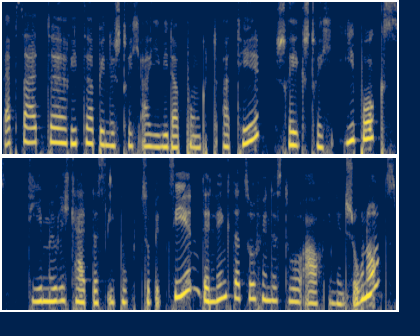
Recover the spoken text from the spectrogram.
Webseite rita-ayurveda.at E-Books die Möglichkeit, das E-Book zu beziehen. Den Link dazu findest du auch in den Shownotes.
